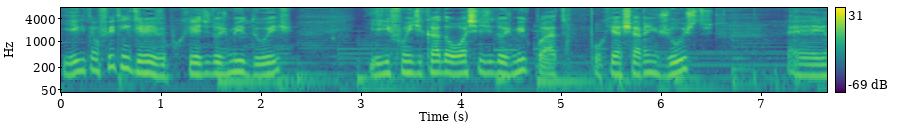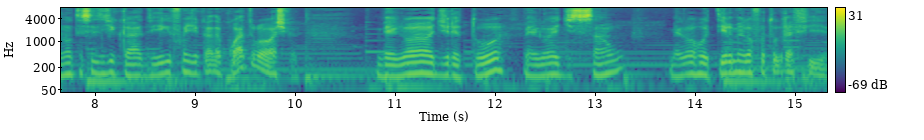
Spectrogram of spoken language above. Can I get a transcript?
E ele tem um feito incrível, porque é de 2002 e ele foi indicado ao Oscar de 2004, porque acharam injusto é, ele não ter sido indicado. E ele foi indicado a quatro Oscars. Melhor diretor, melhor edição, melhor roteiro, melhor fotografia.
